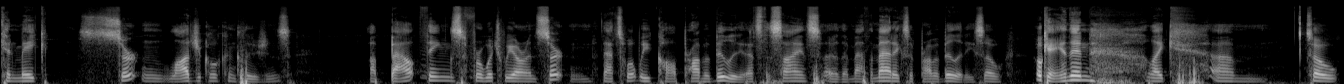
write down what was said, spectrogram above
can make certain logical conclusions about things for which we are uncertain, that's what we call probability. That's the science, or the mathematics of probability. So, okay, and then, like, um, so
